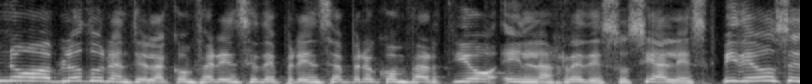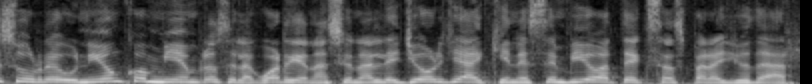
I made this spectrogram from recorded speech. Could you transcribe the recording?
no habló durante la conferencia de prensa, pero compartió en las redes sociales videos de su reunión con miembros de la Guardia Nacional de Georgia, a quienes envió a Texas para ayudar.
